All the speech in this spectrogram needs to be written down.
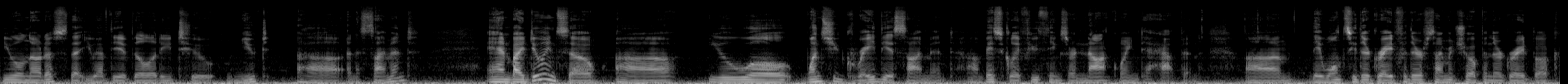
you will notice that you have the ability to mute uh, an assignment and by doing so, uh, you will, once you grade the assignment, uh, basically a few things are not going to happen. Um, they won't see their grade for their assignment show up in their grade book.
